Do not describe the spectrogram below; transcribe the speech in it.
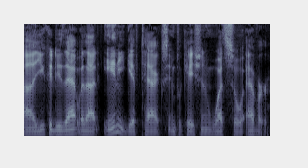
uh, you could do that without any gift tax implication whatsoever.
